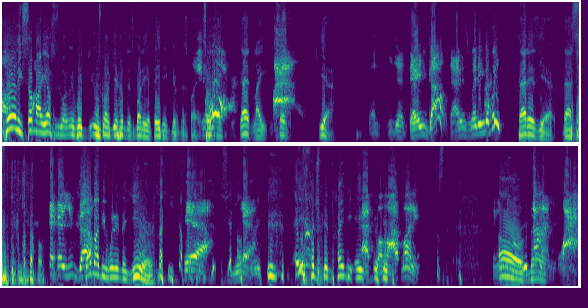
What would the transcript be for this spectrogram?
clearly, somebody else is going. It, would, it was going to give him this money if they didn't give him this money. Sure. So that, that, like, wow. So, yeah. Well, yeah, there you go. That is winning the week. That is, yeah. That's yo. There you go. That might be winning the year. yeah, yeah. Eight hundred ninety-eight. That's a lot of money. oh man! Time. Wow.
